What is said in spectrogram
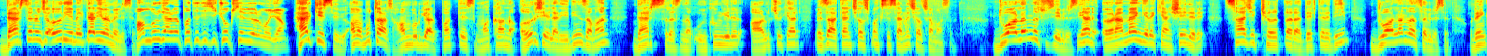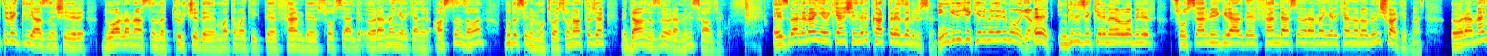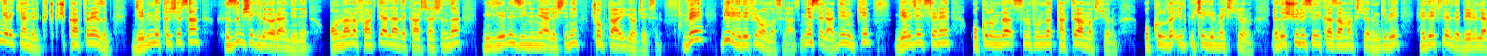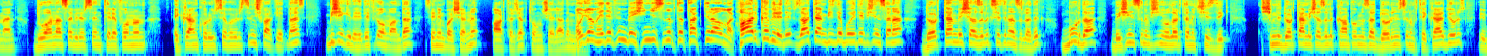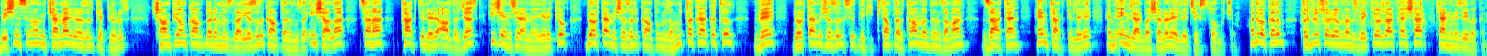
Dersten önce ağır yemekler yememelisin. Hamburger ve patatesi çok seviyorum hocam. Herkes seviyor ama bu tarz hamburger, patates, makarna ağır şeyler yediğin zaman ders sırasında uykun gelir, ağırlık çöker ve zaten çalışmak istesen de çalışamazsın. Duvarlarını da süsleyebilirsin. Yani öğrenmen gereken şeyleri sadece kağıtlara, deftere değil duvarlarına da asabilirsin. Renkli renkli yazdığın şeyleri duvarlarına astığında Türkçe'de, matematikte, fende, sosyalde öğrenmen gerekenleri astığın zaman bu da senin motivasyonu artıracak ve daha hızlı öğrenmeni sağlayacak. Ezberlemen gereken şeyleri kartlara yazabilirsin. İngilizce kelimeleri mi hocam? Evet İngilizce kelimeler olabilir. Sosyal bilgilerde fen dersi öğrenmen gerekenler olabilir. Hiç fark etmez. Öğrenmen gerekenleri küçük küçük kartlara yazıp cebinde taşırsan hızlı bir şekilde öğrendiğini, onlarla farklı yerlerde karşılaştığında bilgilerin zihnine yerleştiğini çok daha iyi göreceksin. Ve bir hedefin olması lazım. Mesela diyelim ki gelecek sene okulumda, sınıfımda takdir almak istiyorum. Okulda ilk üçe girmek istiyorum. Ya da şu liseyi kazanmak istiyorum gibi hedefleri de belirlemen, duvarına asabilirsin, telefonun ekran koruyucusu yapabilirsin hiç fark etmez. Bir şekilde hedefli olman da senin başarını artıracak Tonguç evladım benim. Hocam hedefim 5. sınıfta takdir almak. Harika bir hedef. Zaten biz de bu hedef için sana 4'ten 5'e hazırlık setini hazırladık. Burada 5. sınıf için yol haritanı çizdik. Şimdi 4'ten 5 hazırlık kampımızda 4. sınıf tekrar ediyoruz ve 5. sınıfa mükemmel bir hazırlık yapıyoruz. Şampiyon kamplarımızla, yazılı kamplarımızla inşallah sana takdirleri aldıracağız. Hiç endişelenmeye gerek yok. 4'ten 5 hazırlık kampımıza mutlaka katıl ve 4'ten 5 hazırlık setindeki kitapları tamamladığın zaman zaten hem takdirleri hem de en güzel başarıları elde edeceksin Tonguç'um. Hadi bakalım ödül soru yorumlarınızı bekliyoruz arkadaşlar. Kendinize iyi bakın.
